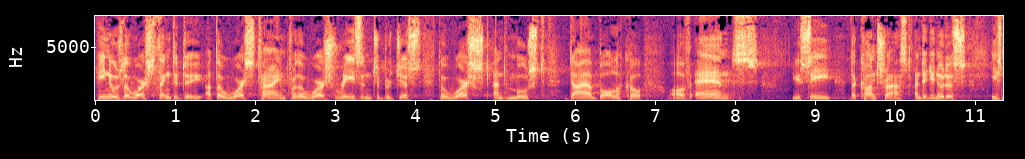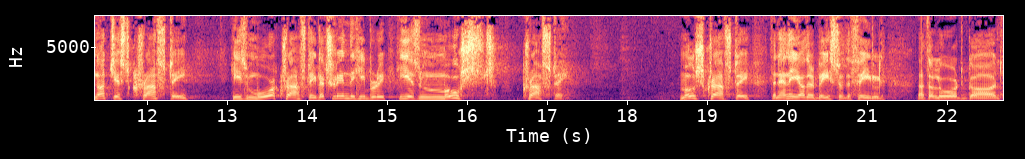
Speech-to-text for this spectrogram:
He knows the worst thing to do at the worst time for the worst reason to produce the worst and most diabolical of ends. You see the contrast. And did you notice he's not just crafty, he's more crafty. Literally in the Hebrew, he is most crafty most crafty than any other beast of the field that the Lord God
